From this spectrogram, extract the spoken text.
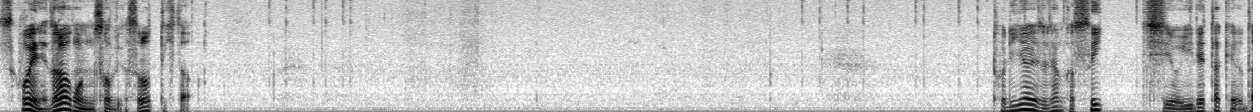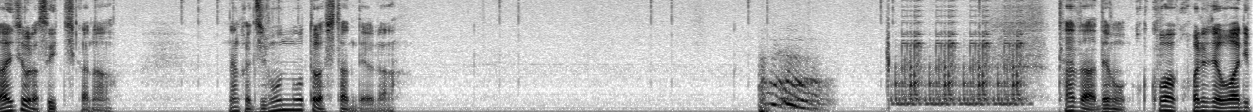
すごいねドラゴンの装備が揃ってきた。とりあえずなんかスイッチを入れたけど大丈夫なスイッチかな。なんか呪文の音がしたんだよな。ただでもここはこれで終わりっ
